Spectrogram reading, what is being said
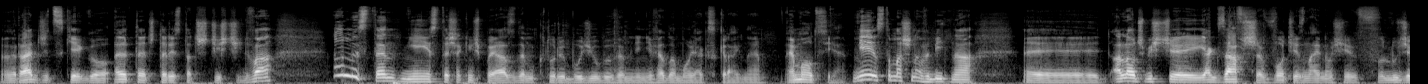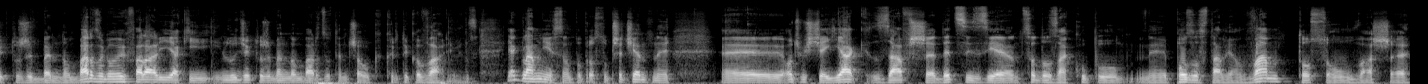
radzieckiego LT432. Ale ten nie jest też jakimś pojazdem, który budziłby we mnie nie wiadomo jak skrajne emocje. Nie jest to maszyna wybitna, ale oczywiście jak zawsze w wocie znajdą się ludzie, którzy będą bardzo go wychwalali, jak i ludzie, którzy będą bardzo ten czołg krytykowali, więc jak dla mnie jest on po prostu przeciętny. E, oczywiście jak zawsze decyzje co do zakupu e, pozostawiam Wam, to są Wasze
